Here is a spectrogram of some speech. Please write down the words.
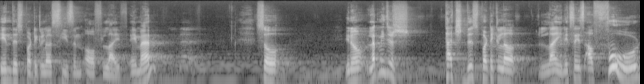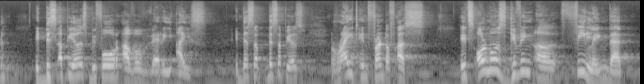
in this particular season of life. Amen? So, you know, let me just touch this particular line. It says, Our food, it disappears before our very eyes. It dis- disappears right in front of us. It's almost giving a feeling that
